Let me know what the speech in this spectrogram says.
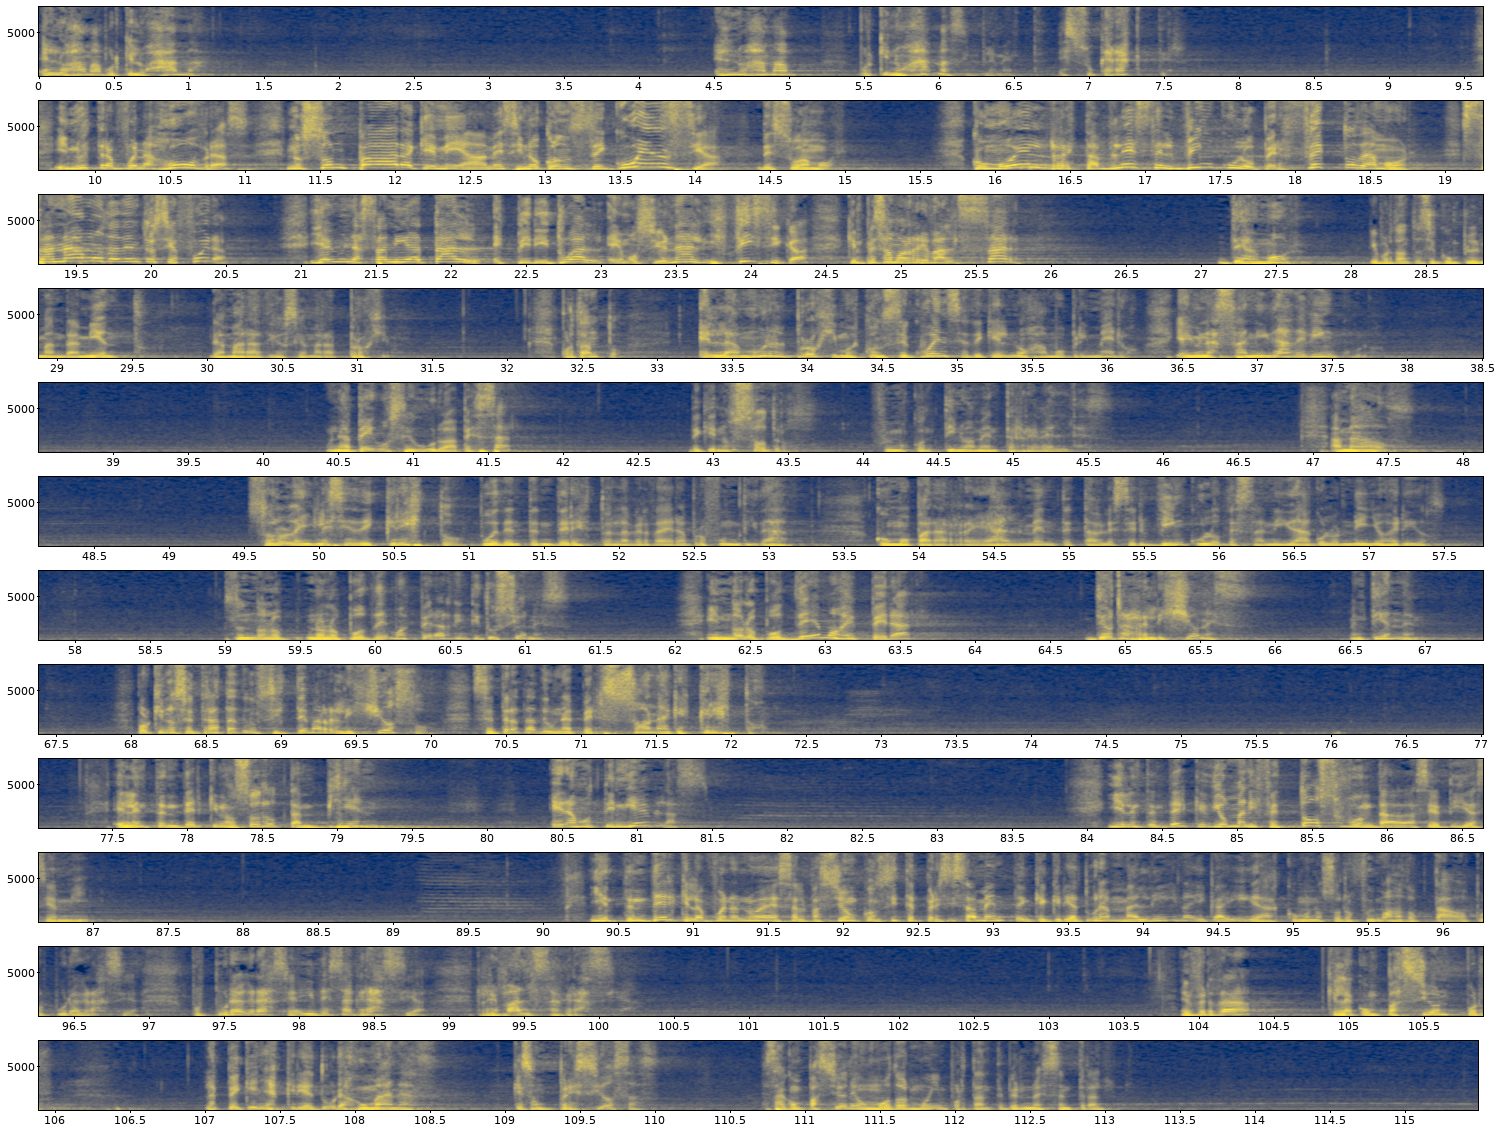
Él los ama porque los ama. Él nos ama porque nos ama simplemente. Es su carácter. Y nuestras buenas obras no son para que me ame, sino consecuencia de su amor. Como Él restablece el vínculo perfecto de amor, sanamos de adentro hacia afuera. Y hay una sanidad tal, espiritual, emocional y física, que empezamos a rebalsar de amor. Y por tanto se cumple el mandamiento de amar a Dios y amar al prójimo. Por tanto, el amor al prójimo es consecuencia de que Él nos amó primero y hay una sanidad de vínculo. Un apego seguro a pesar de que nosotros fuimos continuamente rebeldes. Amados, solo la iglesia de Cristo puede entender esto en la verdadera profundidad como para realmente establecer vínculos de sanidad con los niños heridos. Eso no lo, no lo podemos esperar de instituciones. Y no lo podemos esperar de otras religiones. ¿Me entienden? Porque no se trata de un sistema religioso, se trata de una persona que es Cristo. El entender que nosotros también éramos tinieblas. Y el entender que Dios manifestó su bondad hacia ti y hacia mí. Y entender que la buena nueva de salvación consiste precisamente en que criaturas malignas y caídas como nosotros fuimos adoptados por pura gracia, por pura gracia, y de esa gracia rebalsa gracia. Es verdad que la compasión por las pequeñas criaturas humanas, que son preciosas, esa compasión es un motor muy importante, pero no es central.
